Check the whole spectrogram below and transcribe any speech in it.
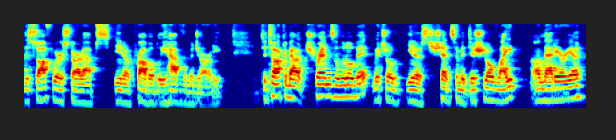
the software startups you know probably have the majority. To talk about trends a little bit which will you know shed some additional light on that area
